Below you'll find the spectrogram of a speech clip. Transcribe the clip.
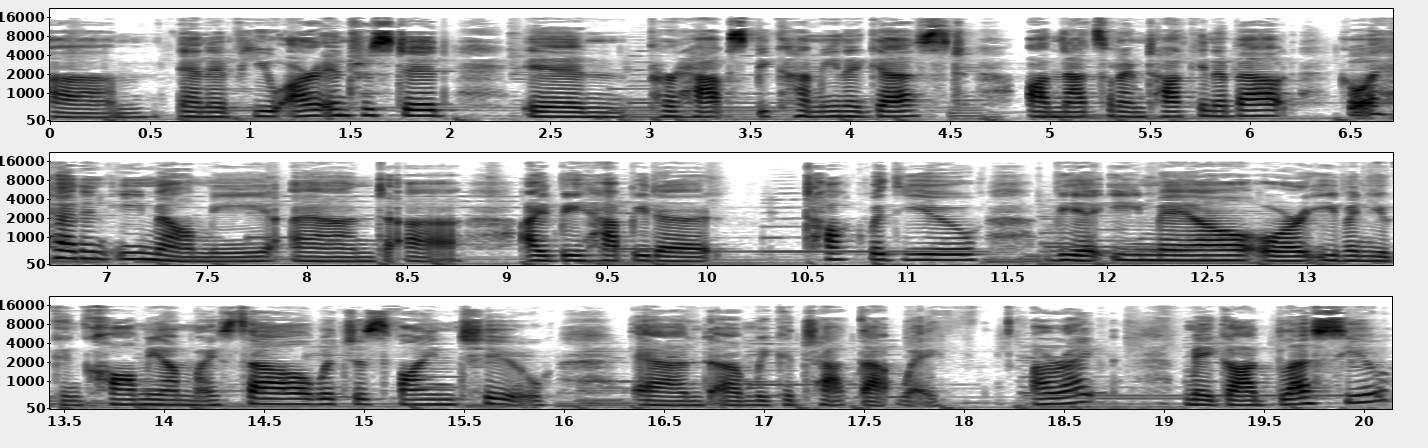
Um, and if you are interested in perhaps becoming a guest on That's What I'm Talking About, go ahead and email me, and uh, I'd be happy to talk with you via email, or even you can call me on my cell, which is fine too. And um, we could chat that way. All right. May God bless you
